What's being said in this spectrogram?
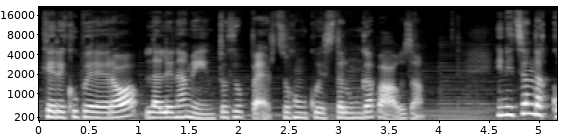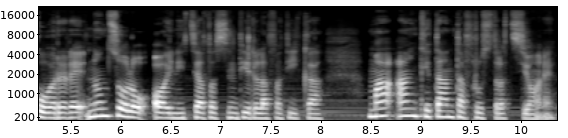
che recupererò l'allenamento che ho perso con questa lunga pausa. Iniziando a correre non solo ho iniziato a sentire la fatica, ma anche tanta frustrazione.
